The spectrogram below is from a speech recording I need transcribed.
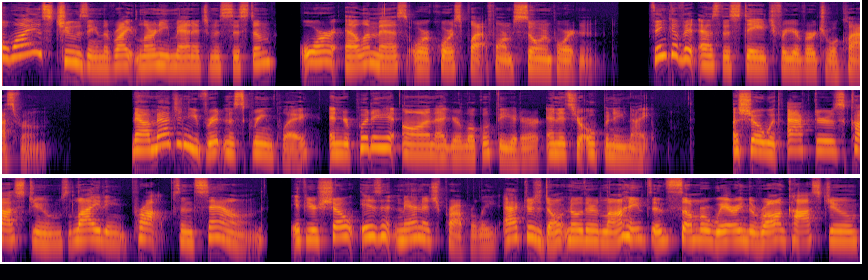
So, why is choosing the right learning management system, or LMS or course platform, so important? Think of it as the stage for your virtual classroom. Now, imagine you've written a screenplay and you're putting it on at your local theater, and it's your opening night. A show with actors, costumes, lighting, props, and sound. If your show isn't managed properly, actors don't know their lines, and some are wearing the wrong costume.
